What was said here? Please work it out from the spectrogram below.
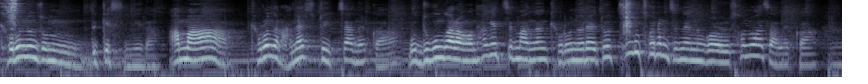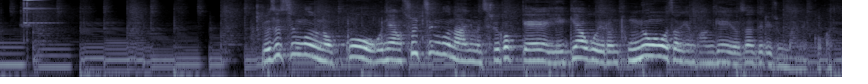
결혼은 좀 늦겠습니다. 아마 결혼을 안 할 수도 있지 않을까. 뭐 누군가랑은 하겠지만은 결혼을 해도 친구처럼 지내는 걸 선호하지 않을까. 여자친구는 없고 그냥 술친구나 아니면 즐겁게 얘기하고 이런 동료적인 관계의 여자들이 좀 많을 것 같아요.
